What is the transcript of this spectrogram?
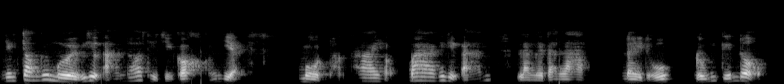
Nhưng trong cái 10 cái dự án đó thì chỉ có khoảng gì ạ? Một hoặc hai hoặc ba cái dự án là người ta làm đầy đủ, đúng tiến độ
